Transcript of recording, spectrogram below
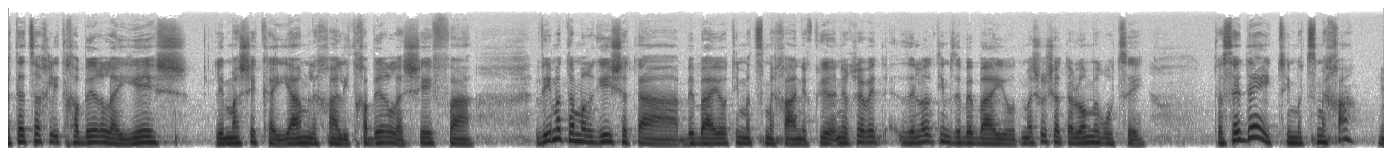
אתה צריך להתחבר ליש, למה שקיים לך, להתחבר לשפע. ואם אתה מרגיש שאתה בבעיות עם עצמך, אני, אני חושבת, זה לא יודעת אם זה בבעיות, משהו שאתה לא מרוצה, תעשה דייט עם עצמך. Mm-hmm.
